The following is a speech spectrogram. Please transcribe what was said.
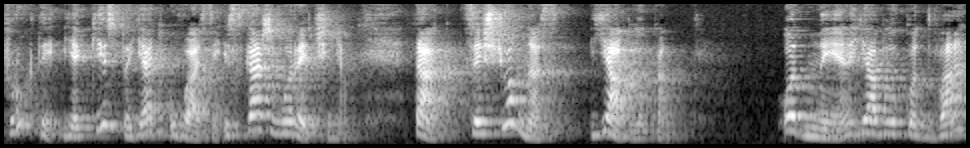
фрукти, які стоять у вазі, і скажемо речення. Так, це що в нас? Яблука. Одне яблуко, два,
